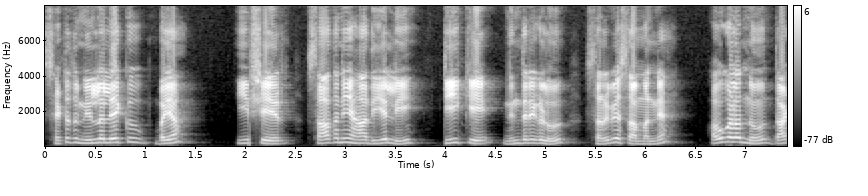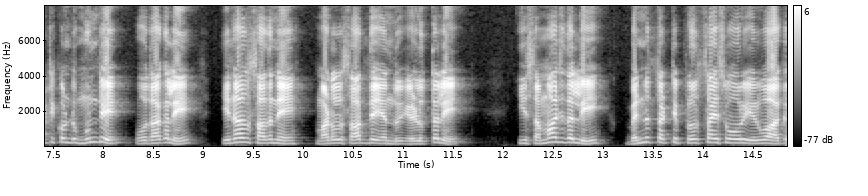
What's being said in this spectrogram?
ಸೆಟದು ನಿಲ್ಲಲೇಕು ಭಯ? ಈ ಶೇರ್ ಸಾಧನೆಯ ಹಾದಿಯಲ್ಲಿ ಟೀಕೆ, ನಿಂದನೆಗಳು ಸರ್ವೇ ಸಾಮಾನ್ಯ ಅವುಗಳನ್ನು ದಾಟಿಕೊಂಡು ಮುಂದೆ ಹೋದಾಗಲೇ ಏನಾದರೂ ಸಾಧನೆ ಮಾಡಲು ಸಾಧ್ಯ ಎಂದು ಹೇಳುತ್ತಲೇ, ಈ ಸಮಾಜದಲ್ಲಿ ಬೆನ್ನು ತಟ್ಟಿ ಪ್ರೋತ್ಸಾಹಿಸುವವರು ಇರುವಾಗ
